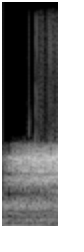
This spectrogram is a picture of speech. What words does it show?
you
